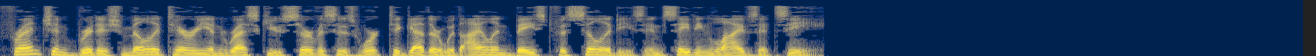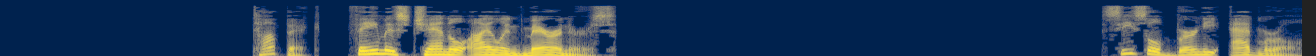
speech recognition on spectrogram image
French and British military and rescue services work together with island-based facilities in saving lives at sea. Famous Channel Island mariners Cecil Burney, Admiral.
